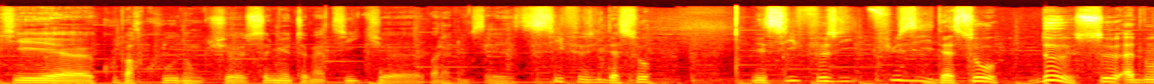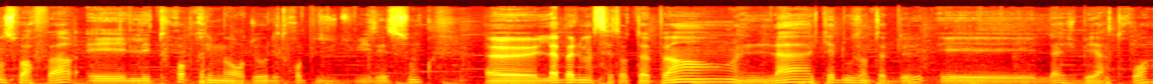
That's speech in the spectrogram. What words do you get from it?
qui est coup par coup, donc semi-automatique. voilà, donc c'est 6 fusils d'assaut. Les 6 fusils, d'assaut de ce Advanced Warfare et les 3 primordiaux, les 3 plus utilisés sont la balle 27 en top 1, la K12 en top 2 et l'HBR3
